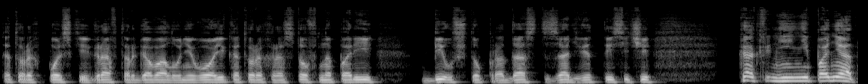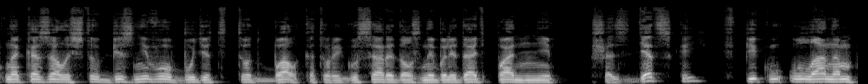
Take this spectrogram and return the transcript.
которых польский граф торговал у него и которых Ростов на пари бил, что продаст за две тысячи, как ни непонятно казалось, что без него будет тот бал, который гусары должны были дать панне Шаздецкой в пику уланам,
